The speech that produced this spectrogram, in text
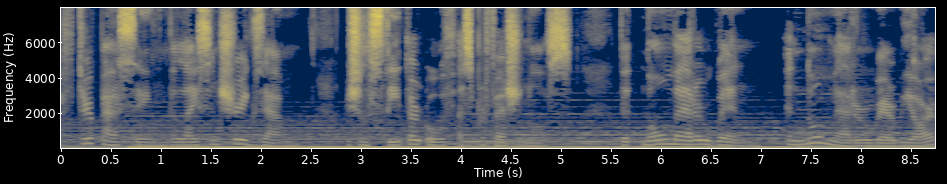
After passing the licensure exam, we shall state our oath as professionals that no matter when and no matter where we are,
